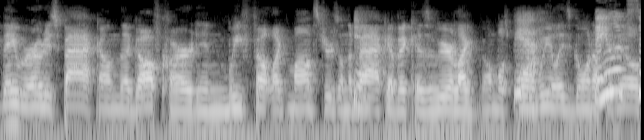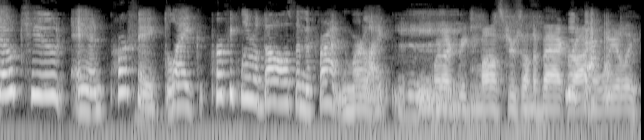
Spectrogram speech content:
they rode us back on the golf cart, and we felt like monsters on the Yeah. back of it because we were like almost pulling Yeah. wheelies going up They the look hills. so cute and perfect, like perfect little dolls in the front, and we're like, "Mm." we're like big monsters on the back riding a wheelie.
